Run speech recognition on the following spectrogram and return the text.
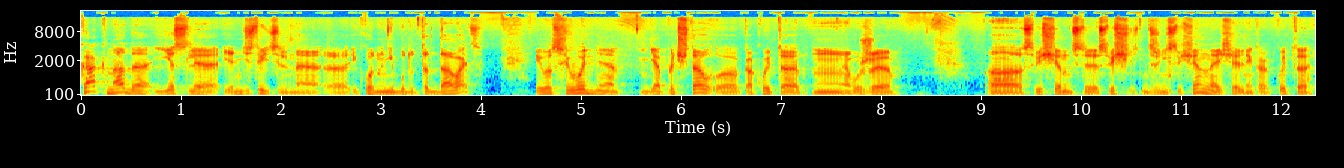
как надо, если я действительно э, иконы не будут отдавать? И вот сегодня я прочитал э, какой-то уже э, священ, свящ- даже не священный начальник, а какой-то,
